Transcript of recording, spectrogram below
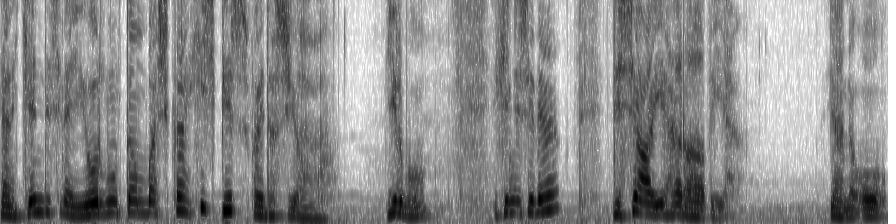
Yani kendisine yorgunluktan başka hiçbir faydası yok. Evet. Bir bu. İkincisi de lisai her abiye. Yani o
